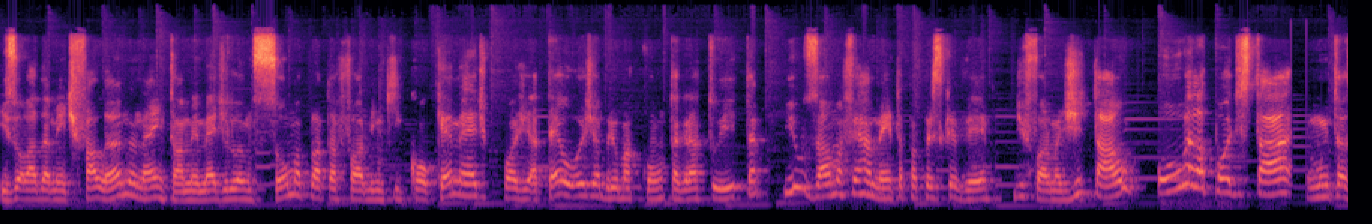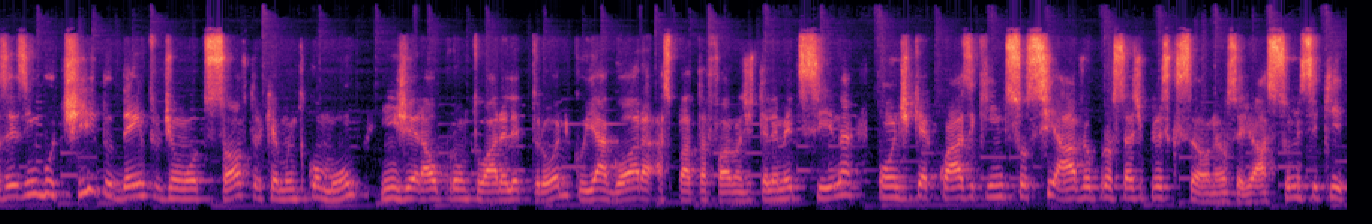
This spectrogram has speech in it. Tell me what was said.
isoladamente falando, né? Então, a Memed lançou uma plataforma em que qualquer médico pode até hoje abrir uma conta gratuita e usar uma ferramenta para prescrever de forma digital, ou ela pode estar muitas vezes embutido dentro de um outro software que é muito comum, em geral o prontuário eletrônico e agora as plataformas de telemedicina, onde que é quase que indissociável o processo de prescrição, né? Ou seja, assume-se que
